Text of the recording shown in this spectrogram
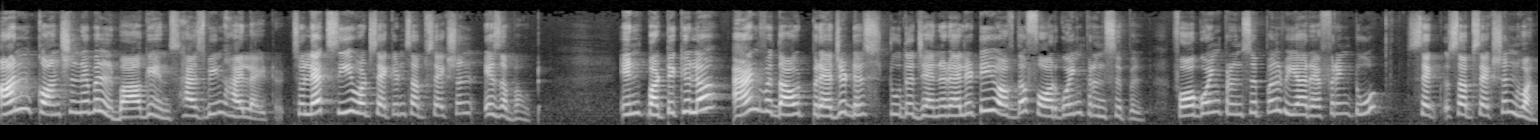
unconscionable bargains has been highlighted. So, let us see what second subsection is about. In particular and without prejudice to the generality of the foregoing principle. Foregoing principle we are referring to subsection 1.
